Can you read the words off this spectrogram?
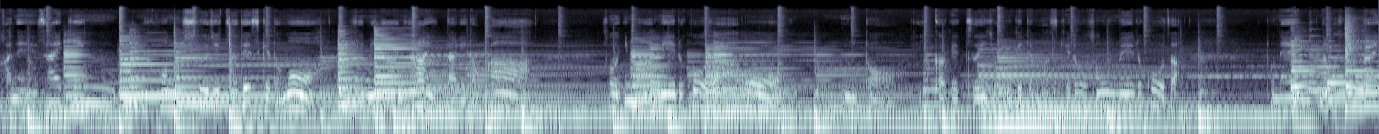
んかね最近ほんの数日ですけどもセミナーに入ったりとかそう今はメール講座を、うんと、1ヶ月以上受けてますけどそのメール講座とねなんかそんな容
